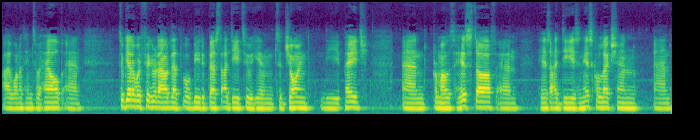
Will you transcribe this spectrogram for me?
I wanted him to help, and together we figured out that would be the best idea to him to join the page and promote his stuff and his ideas and his collection and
